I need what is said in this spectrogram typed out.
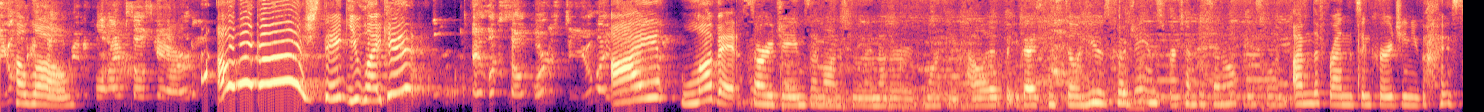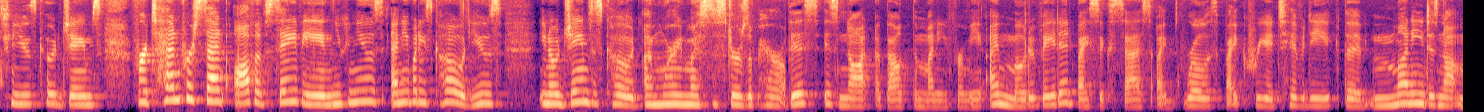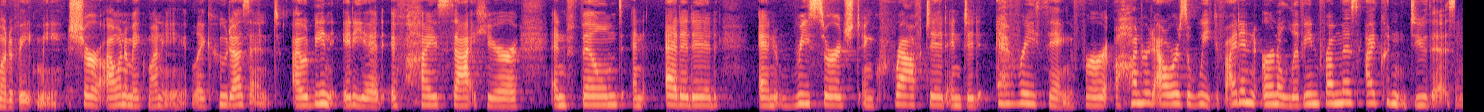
You Hello. So. I'm so scared. Oh my gosh! Thank you. Like it? It looks so gorgeous. Do you like it? I love it. Sorry, James, I'm on to another Morphe palette, but you guys can still use code James for 10% off this one. I'm the friend that's encouraging you guys to use code James for 10% off of saving. You can use anybody's code. Use, you know, James's code. I'm wearing my sister's apparel. This is not about the money for me. I'm motivated by success, by growth, by creativity. The money does not motivate me. Sure, I want to make money. Like, who doesn't? I would be an idiot if I sat here and filmed and edited and researched and crafted and did everything for 100 hours a week. If I didn't earn a living from this, I couldn't do this.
